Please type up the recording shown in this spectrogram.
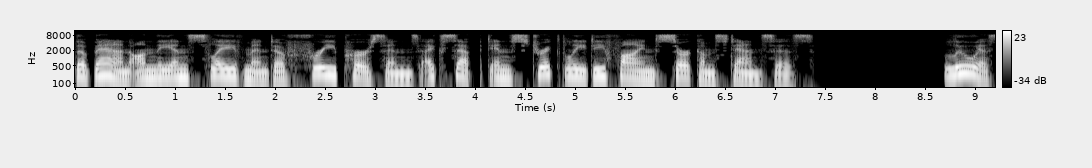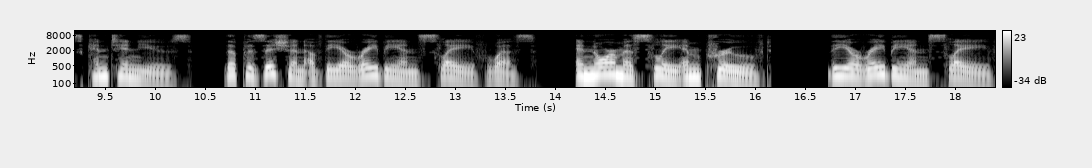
the ban on the enslavement of free persons except in strictly defined circumstances. Lewis continues, "...the position of the Arabian slave was enormously improved. The Arabian slave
